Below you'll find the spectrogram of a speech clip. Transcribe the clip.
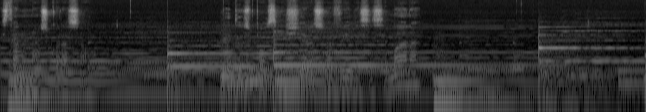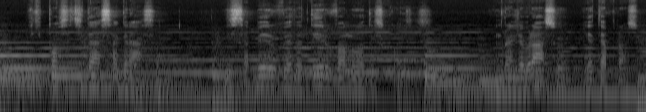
está no nosso coração. Que Deus possa encher a sua vida essa semana e que possa te dar essa graça de saber o verdadeiro valor das coisas. Um grande abraço e até a próxima.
